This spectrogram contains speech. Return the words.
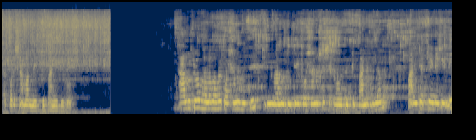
তারপরে সামান্য একটু পানি দেব। আলুটাও ভালোভাবে কষানো হয়েছে। ডিম আলু দুটোই কষানো শেষ, এখন একটু পানি দিলাম। পানিটা টেনে গেলে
